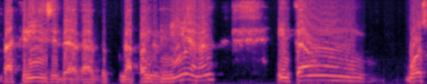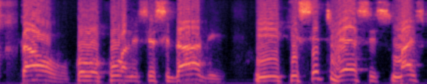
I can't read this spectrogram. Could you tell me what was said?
da crise da, da, da pandemia, né? Então o hospital colocou a necessidade e que se tivesse mais,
